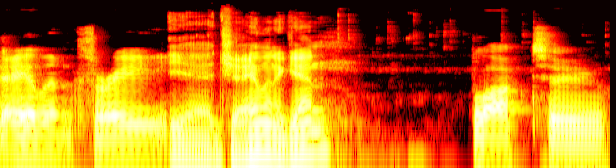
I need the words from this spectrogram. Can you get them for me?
Jaylen three, yeah, Jaylen again. block two,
